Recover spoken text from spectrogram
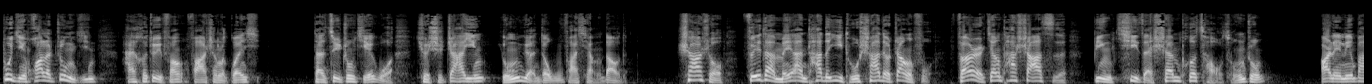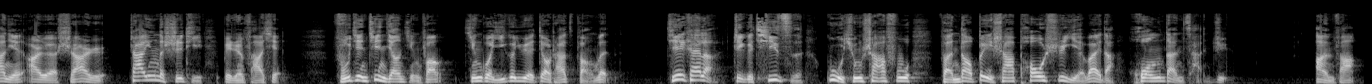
不仅花了重金，还和对方发生了关系。但最终结果却是扎英永远都无法想到的：杀手非但没按她的意图杀掉丈夫，反而将她杀死，并弃在山坡草丛中。二零零八年二月十二日，扎英的尸体被人发现。福建晋江警方经过一个月调查访问，揭开了这个妻子雇凶杀夫，反倒被杀抛尸野外的荒诞惨剧。案发，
